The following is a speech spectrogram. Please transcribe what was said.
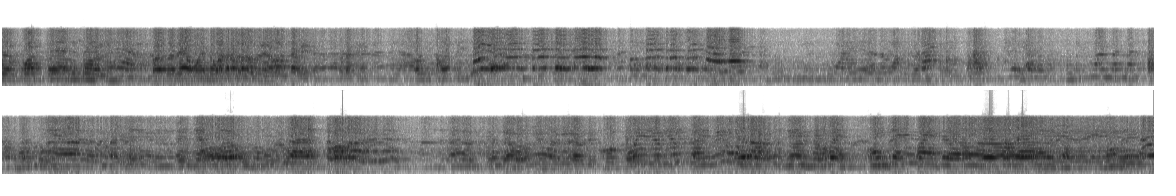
del cuarto de agua. De agua. Camina, por aquí. Ya volviendo a ver al discurso. Oye, yo vi el Jaime. Un descuento, un beso Un beso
